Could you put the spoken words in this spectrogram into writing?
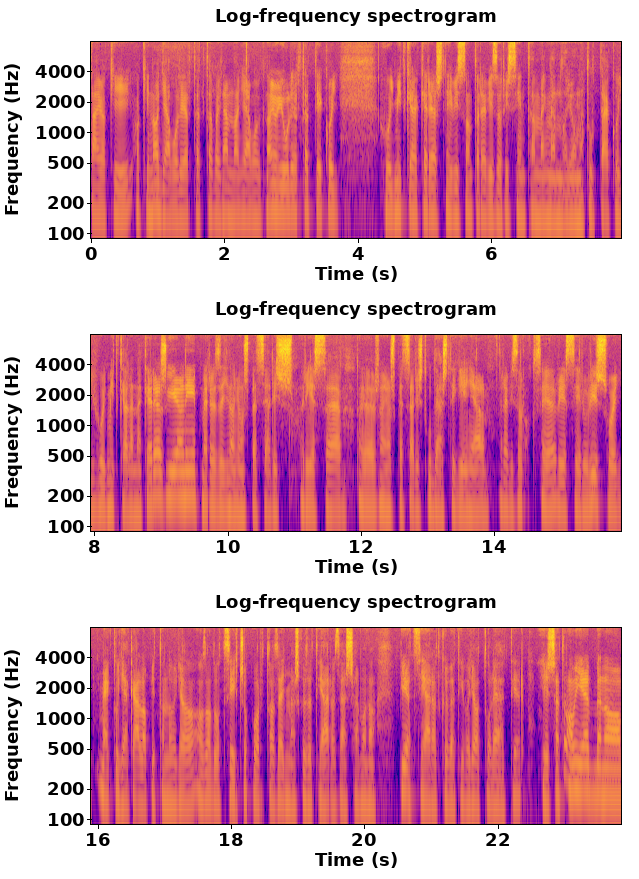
transferárosztály, aki, aki nagyjából értette, vagy nem nagyjából, nagyon jól értették, hogy hogy mit kell keresni, viszont a revizori szinten meg nem nagyon tudták, hogy, hogy mit kellene keresgélni, mert ez egy nagyon speciális része, nagyon speciális tudást igényel revizorok részéről is, hogy meg tudják állapítani, hogy az adott cégcsoport az egymás közötti árazásában a piaci árat követi, vagy attól eltér. És hát ami ebben a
